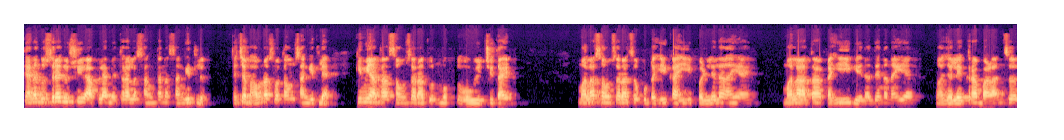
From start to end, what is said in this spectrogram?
त्यानं दुसऱ्या दिवशी आपल्या मित्राला सांगताना सांगितलं त्याच्या भावना स्वतःहून सांगितल्या की मी आता संसारातून मुक्त होऊ इच्छित आहे. मला संसाराचं कुठंही काही पडलेलं नाही आहे. मला आता काहीही घेणं देणं नाही आहे. माझ्या लेकरा बाळांचं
